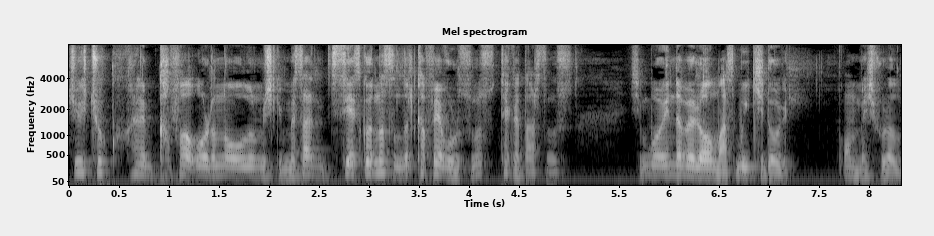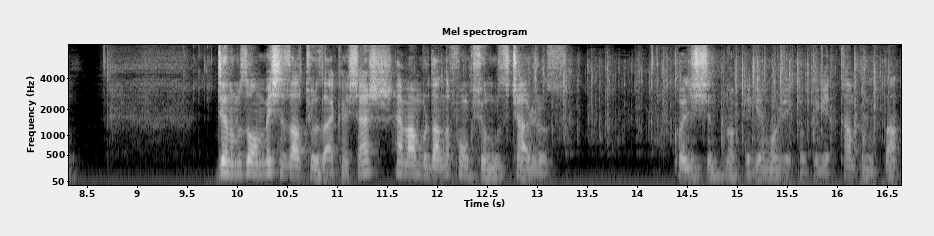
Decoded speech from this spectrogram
Çünkü çok hani kafa oranı olurmuş gibi. Mesela CSGO nasıldır? Kafaya vurursunuz, tek atarsınız. Şimdi bu oyunda böyle olmaz. Bu iki de oyun. 15 vuralım. Canımızı 15 azaltıyoruz arkadaşlar. Hemen buradan da fonksiyonumuzu çağırıyoruz. collision.gameobject.get component'tan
